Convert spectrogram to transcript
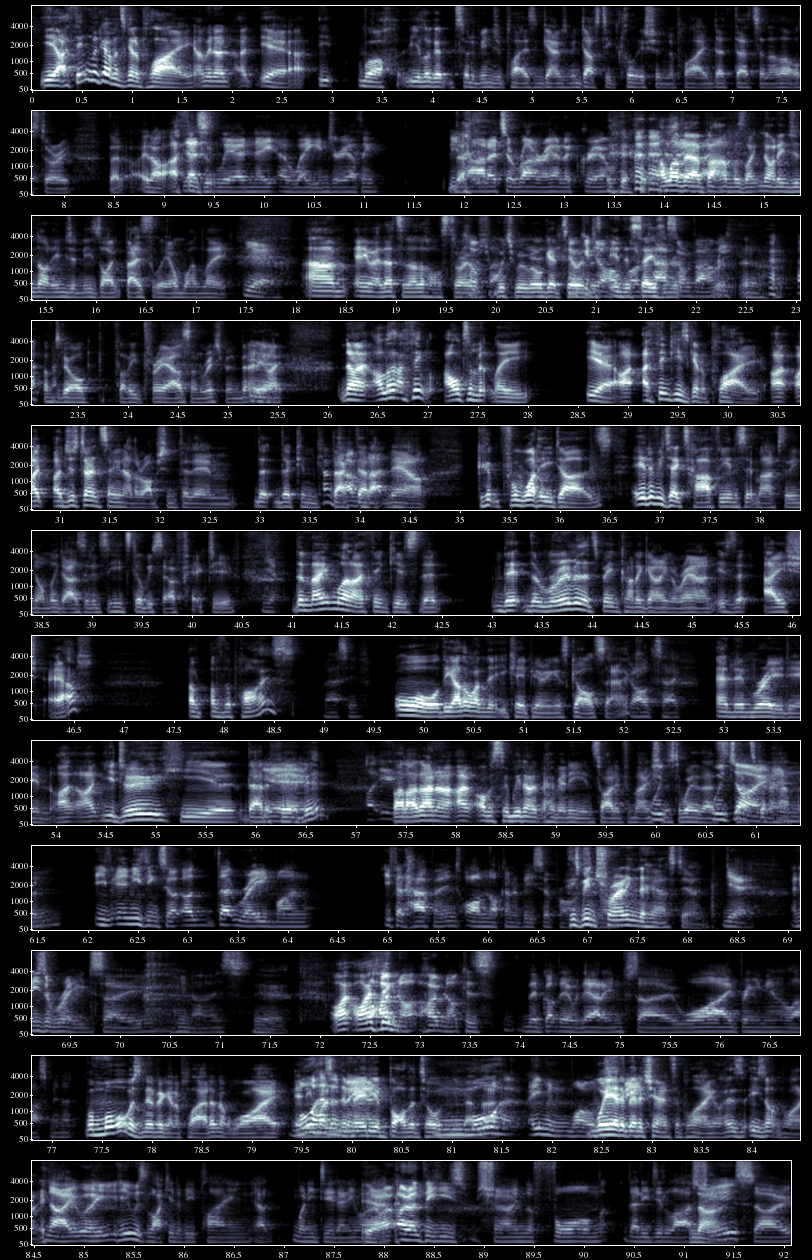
Yeah, I think McGovern's going to play. I mean, I, I, yeah. Well, you look at sort of injured players in games. I mean, Dusty clearly shouldn't have played. That that's another whole story. But you know, I think Basically, a, knee, a leg injury. I think be harder to run around a ground. I love how Barn was like not injured, not injured, and he's like basically on one leg. Yeah. Um, anyway, that's another whole story, which, which we will get to in in the season. I have to do a whole bloody three hours on Richmond. But Yeah. No, I, I think ultimately, yeah, I, I think he's going to play. I, I, I just don't see another option for them that, that can Can't back cover that up that. now. For what he does, even if he takes half the intercept marks that he normally does, it'd, he'd still be so effective. Yeah. The main one I think is that the the rumor that's been kind of going around is that Aish out of, of the pies, Massive. or the other one that you keep hearing is Goldsack, Gold sack. And then read in. I, I you do hear that a fair Yeah. bit, but I don't know. I, obviously, we don't have any inside information We- as to whether that's, we that's don't. going to happen. and If anything, so uh, that Reed one, if it happened, I'm not going to be surprised. He's been at all. training the house down. Yeah, and he's a Reed, so who knows? Yeah, I, I, I, think. hope not. Hope not, because they've got there without him. So why bring him in at the last minute? Well, Moore was never going to play. I don't know why Moore hasn't in the media bothered talking about More, that. even while We had a better chance of playing. Like, He's, not playing. No, well, he, he was lucky to be playing at, when he did anyway. Yeah. I, I don't think he's shown the form that he did last No. year. So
